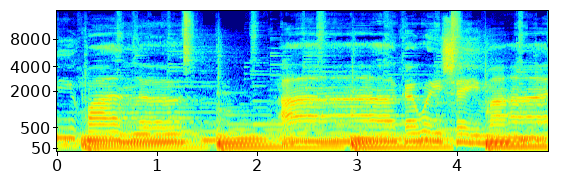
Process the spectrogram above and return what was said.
的欢乐啊，该为谁买？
